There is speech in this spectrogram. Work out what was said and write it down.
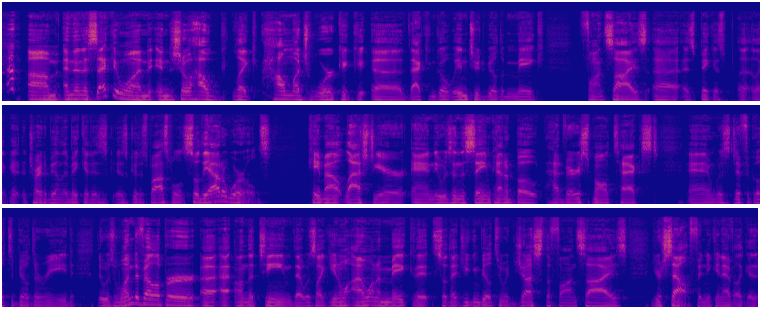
um and then the second one and show how like how much work it, uh, that can go into to be able to make font size uh, as big as uh, like try to be able to make it as, as good as possible so the outer worlds came out last year and it was in the same kind of boat had very small text and was difficult to be able to read. There was one developer uh, on the team that was like you know i want to make it so that you can be able to adjust the font size yourself and you can have like a,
